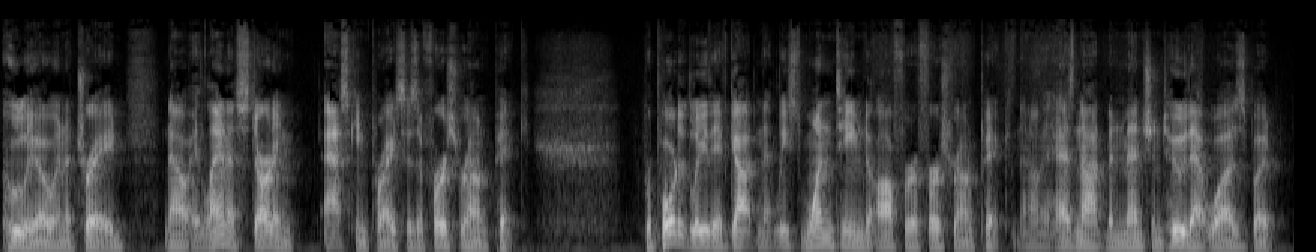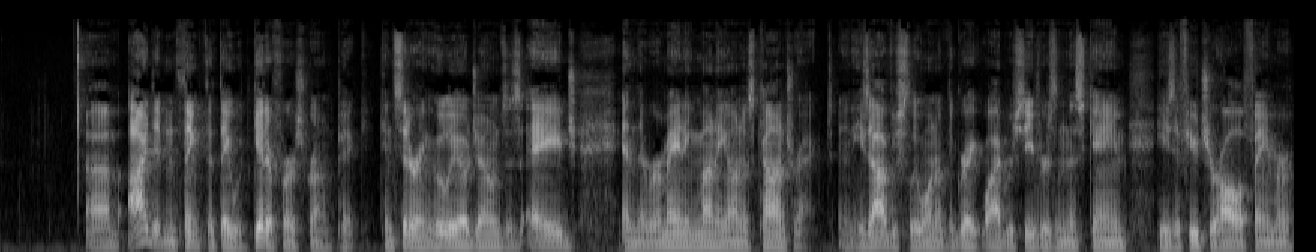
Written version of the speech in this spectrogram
Julio in a trade. Now, Atlanta's starting asking price is a first round pick. Reportedly, they've gotten at least one team to offer a first round pick. Now, it has not been mentioned who that was, but um, I didn't think that they would get a first round pick, considering Julio Jones's age and the remaining money on his contract. And he's obviously one of the great wide receivers in this game. He's a future Hall of Famer.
